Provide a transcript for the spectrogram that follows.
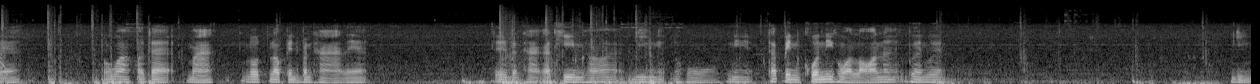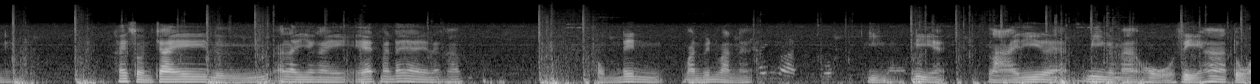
เลยฮะเพราะว่าเขาจะมาร์กรถเราเป็นปัญหาเลยฮะเป็นปัญหากับทีมเขาอะยิงโอ้โหนี่ถ้าเป็นคนที่หัวร้อนนะเพื่อนเพื่อนยิงใครสนใจหรืออะไรยังไงแอดมาได้เลยนะครับ ผมเล่นวันเว้นวันนะยิงนี่ฮะ ลายนี้เลยฮะวิ่งกันมา โอ้โหสี่ห้าตัว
